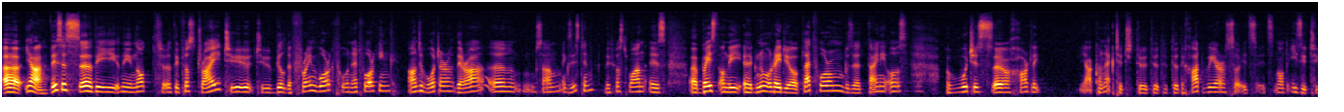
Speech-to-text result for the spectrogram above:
uh, yeah, this is uh, the, the not uh, the first try to, to build a framework for networking underwater. There are um, some existing. The first one is uh, based on the uh, GNU radio platform with a TinyOS, which is hardly yeah, connected to, to, to, the hardware, so it's, it's not easy to,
